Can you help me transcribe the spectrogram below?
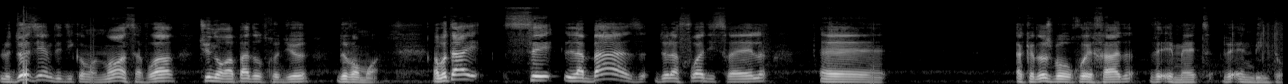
le deuxième des dix commandements, à savoir tu n'auras pas d'autre Dieu devant moi. En bataille, c'est la base de la foi d'Israël. Euh, Akadosh Baruch Hu Echad, Ve'emet, Ve'en Bilto.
